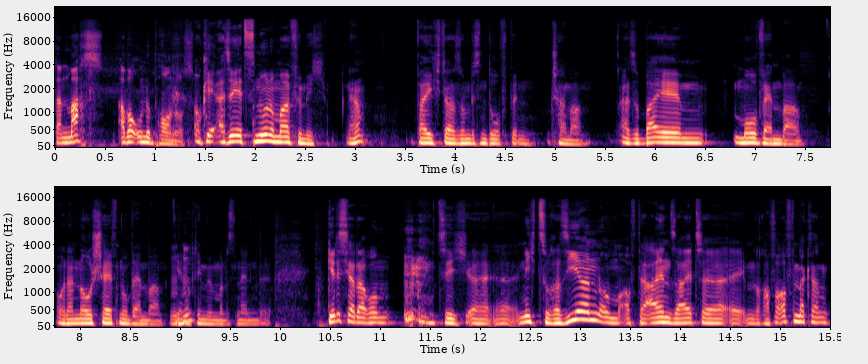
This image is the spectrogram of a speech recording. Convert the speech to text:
dann mach's, aber ohne Pornos. Okay, also jetzt nur nochmal für mich, ja? weil ich da so ein bisschen doof bin, scheinbar. Also beim Movember oder No Shave November, je nachdem, wie man das nennen will, geht es ja darum, sich äh, nicht zu rasieren, um auf der einen Seite äh, eben darauf aufmerksam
